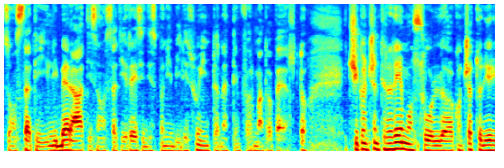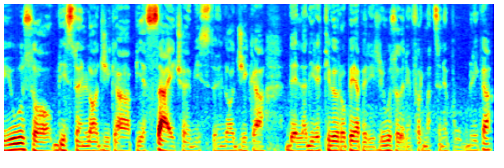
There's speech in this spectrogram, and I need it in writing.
sono stati liberati, sono stati resi disponibili su internet in formato aperto. Ci concentreremo sul concetto di riuso visto in logica PSI, cioè visto in logica della direttiva europea per il riuso dell'informazione pubblica,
